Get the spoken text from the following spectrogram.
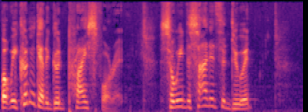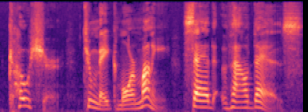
but we couldn't get a good price for it. So we decided to do it kosher to make more money, said Valdez,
